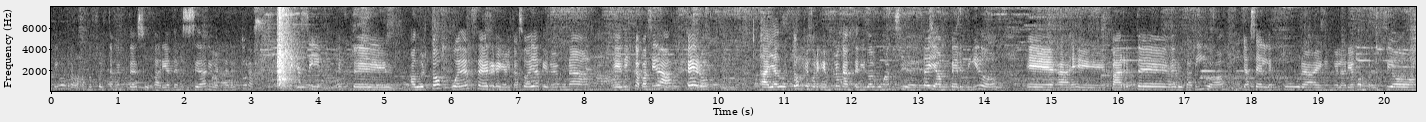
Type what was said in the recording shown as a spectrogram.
trabajando fuertemente sus áreas de necesidad a nivel de lectura. Así que sí, este, adultos pueden ser, en el caso de ella tiene una eh, discapacidad, pero hay adultos que, por ejemplo, que han tenido algún accidente y han perdido eh, eh, parte educativa, ya sea en lectura, en el área de comprensión,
